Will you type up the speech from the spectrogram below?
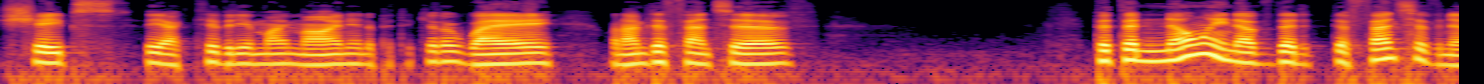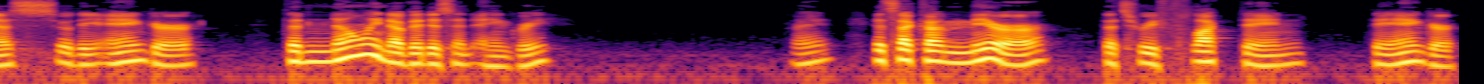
shapes the activity of my mind in a particular way when I'm defensive. But the knowing of the defensiveness or the anger, the knowing of it isn't angry. Right? It's like a mirror that's reflecting the anger.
